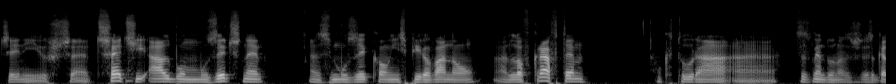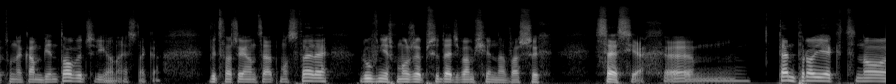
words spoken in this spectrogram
czyli już e, trzeci album muzyczny z muzyką inspirowaną Lovecraftem, która e, ze względu na to, że jest gatunek ambientowy, czyli ona jest taka wytwarzająca atmosferę, również może przydać Wam się na Waszych sesjach ten projekt no,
